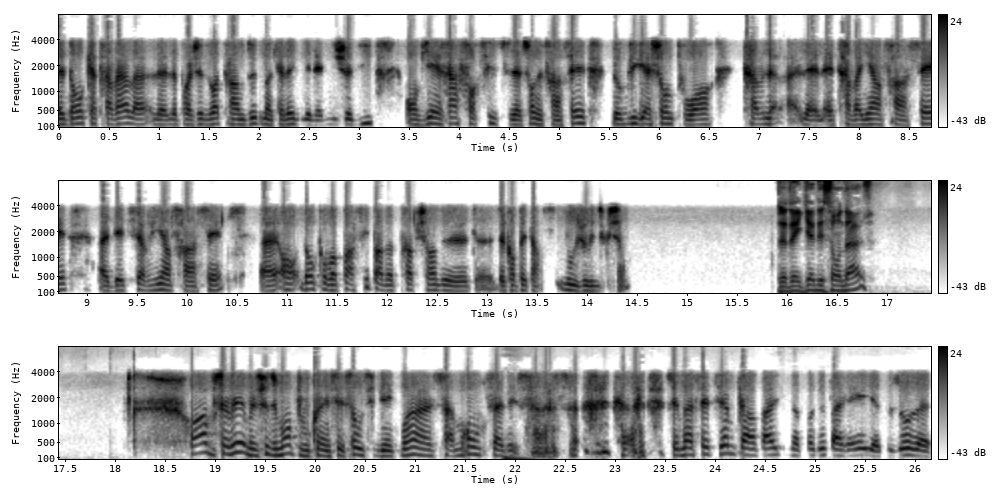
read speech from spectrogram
Euh, donc, à travers le, projet de loi 32 de ma collègue Mélanie Jeudi, on vient renforcer l'utilisation du français, l'obligation de pouvoir travailler en français, euh, d'être servi en français. donc, on va passer par notre propre champ de, de compétences, nos juridictions. Vous êtes inquiet des sondages? Ah, vous savez, M. Dumont, puis vous connaissez ça aussi bien que moi, ça monte, ça descend. c'est ma septième campagne qui n'a pas de pareil. Il y a toujours, euh,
